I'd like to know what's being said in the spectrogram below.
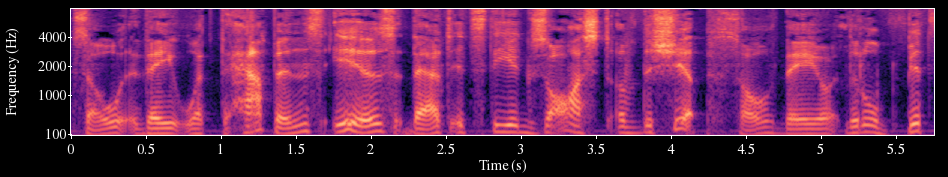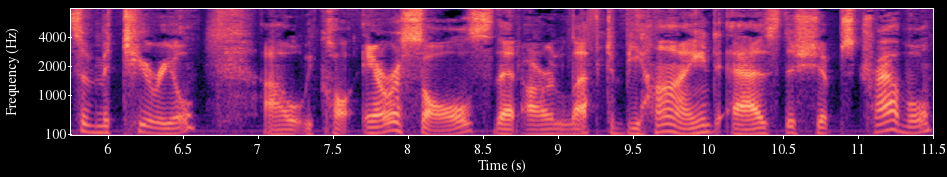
So they what happens is that it's the exhaust of the ship. So they are little bits of material, uh, what we call aerosols that are left behind as the ships travel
